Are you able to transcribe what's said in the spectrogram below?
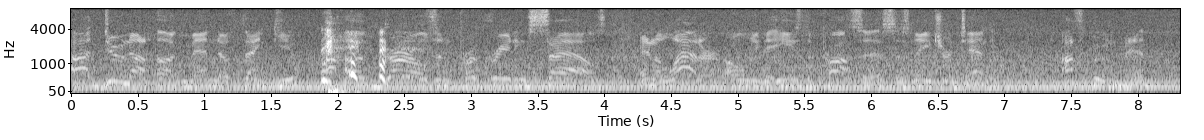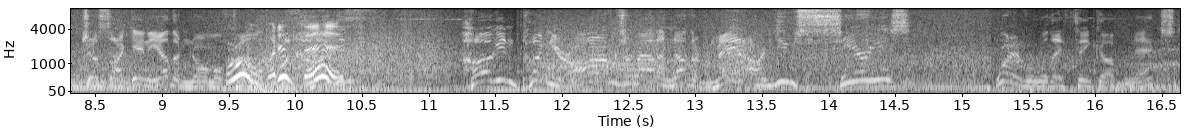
I do not hug men, no thank you. I hug girls and procreating sows, and the latter only to ease the process as nature intended. I spoon men, just like any other normal Ooh, fella. what is this? Hugging, putting your arms around another man? Are you serious? Whatever will they think of next?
